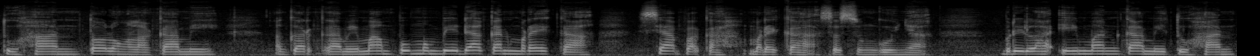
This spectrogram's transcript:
Tuhan, tolonglah kami agar kami mampu membedakan mereka, siapakah mereka sesungguhnya. Berilah iman kami Tuhan,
